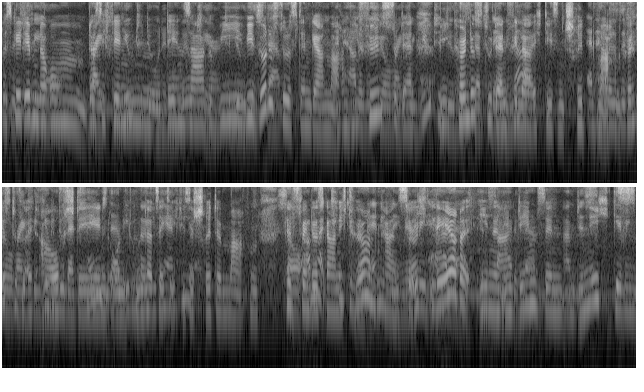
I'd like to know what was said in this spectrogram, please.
es geht eben darum, dass ich denen, denen sage, wie, wie würdest du es denn gern machen? Wie fühlst du denn? Wie könntest du denn vielleicht diesen Schritt machen? Könntest du vielleicht aufstehen und, und tatsächlich diese Schritte machen, selbst wenn du es gar nicht hören kannst? So, ich lehre ihnen in dem Sinn nichts,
